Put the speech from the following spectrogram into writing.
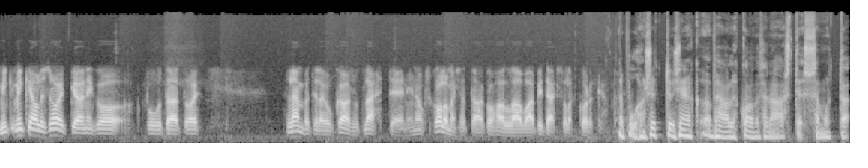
Mikä olisi oikea, niin kun puhutaan toi lämpötila, kun kaasut lähtee, niin onko 300 kohdallaan vai pitääkö olla korkea? No puuhan syttyy siinä vähän alle 300 asteessa, mutta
